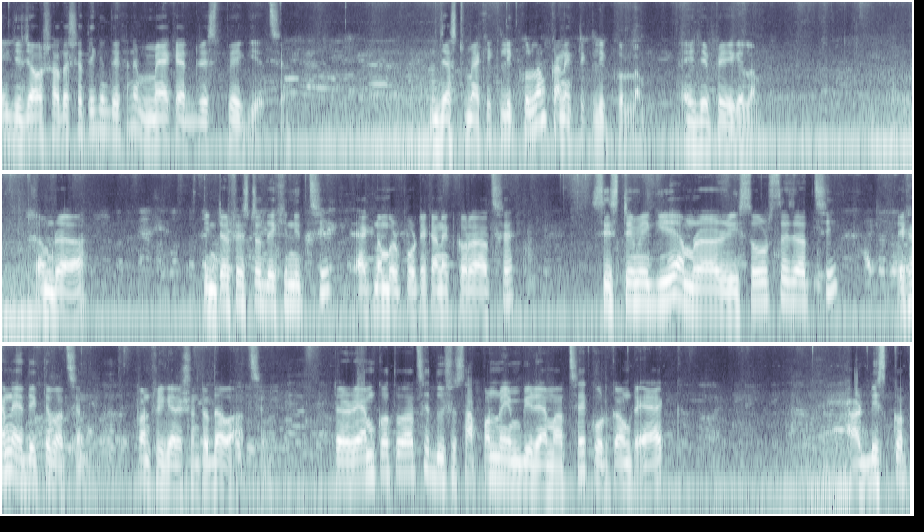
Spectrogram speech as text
এই যে যাওয়ার সাথে সাথে কিন্তু এখানে ম্যাক অ্যাড্রেস পেয়ে গিয়েছে। জাস্ট ম্যাকে ক্লিক করলাম কানেক্টে ক্লিক করলাম। এই যে পেয়ে গেলাম। আমরা ইন্টারফেসটা দেখে নিচ্ছি। এক নম্বর পোর্টে কানেক্ট করা আছে। সিস্টেমে গিয়ে আমরা রিসোর্সে যাচ্ছি। এখানে দেখতে পাচ্ছেন কনফিগারেশনটা দেওয়া আছে। এটা র্যাম কত আছে? দুশো ছাপ্পান্ন এমবি র্যাম আছে কোর কাউন্ট এক। হার্ড ডিস্ক কত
